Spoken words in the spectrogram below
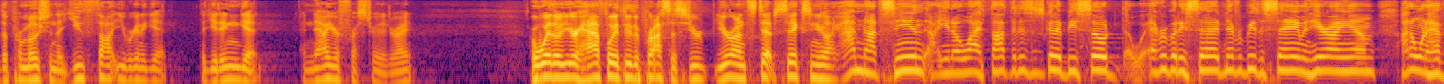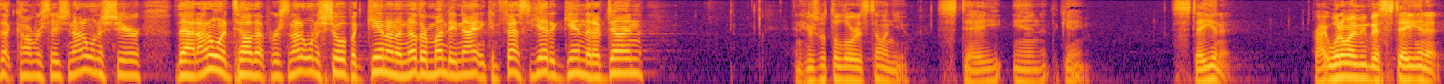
the promotion that you thought you were going to get that you didn't get and now you're frustrated, right? Or whether you're halfway through the process, you're, you're on step six and you're like, I'm not seeing, uh, you know, I thought that this is going to be so, everybody said, never be the same, and here I am. I don't want to have that conversation. I don't want to share that. I don't want to tell that person. I don't want to show up again on another Monday night and confess yet again that I've done. And here's what the Lord is telling you stay in the game, stay in it. Right? What do I mean by stay in it?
